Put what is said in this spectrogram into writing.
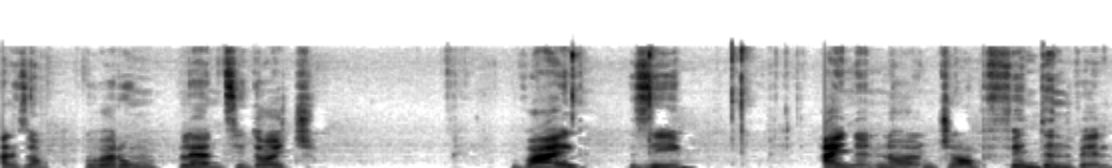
Also, warum lernt sie Deutsch? Weil sie einen neuen Job finden will.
